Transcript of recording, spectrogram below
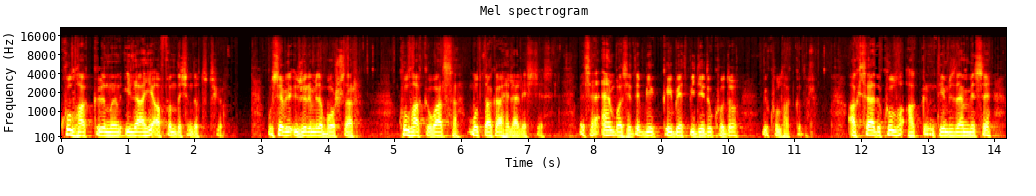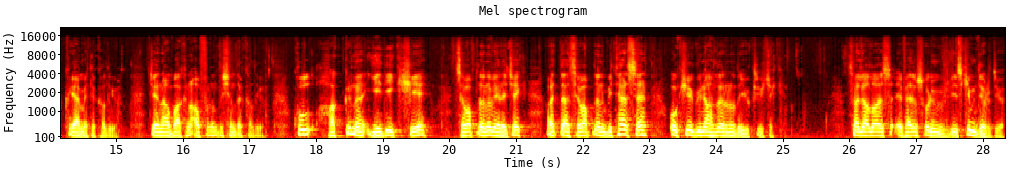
kul hakkının ilahi affın dışında tutuyor. Bu sebeple üzerimizde borçlar, kul hakkı varsa mutlaka helalleşeceğiz. Mesela en basiti bir gıybet, bir dedikodu bir kul hakkıdır. Aksi halde kul hakkının temizlenmesi kıyamete kalıyor. Cenab-ı Hakk'ın affının dışında kalıyor. Kul hakkını yediği kişiye sevaplarını verecek. Hatta sevaplarını biterse o kişiye günahlarını da yükleyecek. Sallallahu aleyhi ve sellem Efendimiz müflis kimdir diyor.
